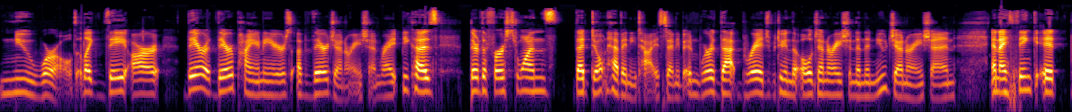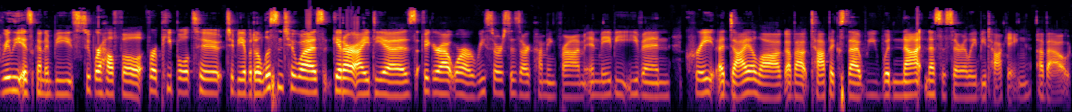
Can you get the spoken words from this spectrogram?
new world. Like they are they're they're pioneers of their generation right? Because they're the first ones that don't have any ties to anybody. And we're that bridge between the old generation and the new generation. And I think it really is going to be super helpful for people to to be able to listen to us, get our ideas, figure out where our resources are coming from, and maybe even create a dialogue about topics that we would not necessarily be talking about.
